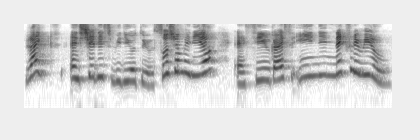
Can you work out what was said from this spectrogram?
like, and share this video to your social media, and see you guys in the next review.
